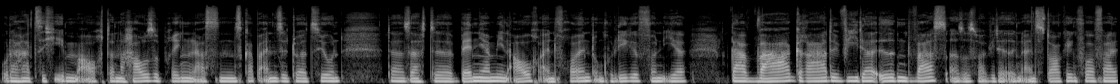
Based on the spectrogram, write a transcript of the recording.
oder hat sich eben auch dann nach Hause bringen lassen. Es gab eine Situation, da sagte Benjamin auch, ein Freund und Kollege von ihr, da war gerade wieder irgendwas, also es war wieder irgendein Stalking-Vorfall.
